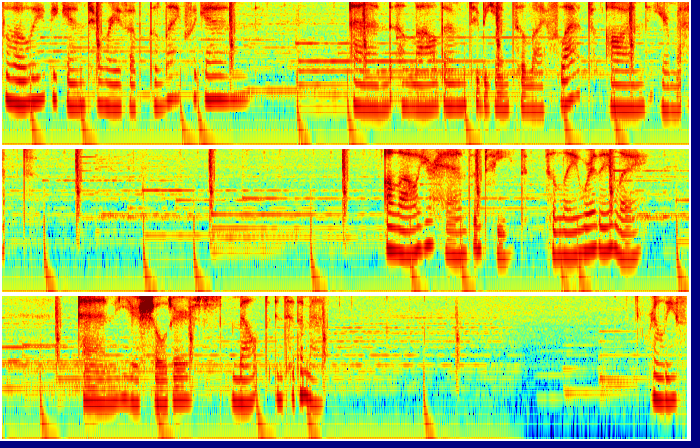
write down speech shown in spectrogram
Slowly begin to raise up the legs again and allow them to begin to lie flat on your mat. Allow your hands and feet to lay where they lay and your shoulders melt into the mat. Release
